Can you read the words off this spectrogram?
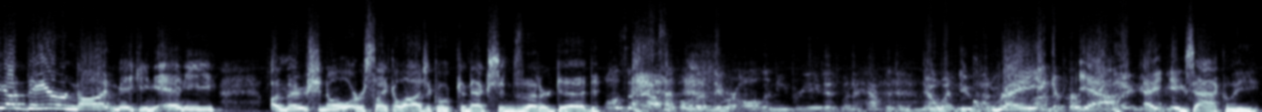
my God, they are not making any emotional or psychological connections that are good. Well, is it possible that they were all inebriated when it happened and no one knew how to Right. respond appropriately? Yeah. I, exactly.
